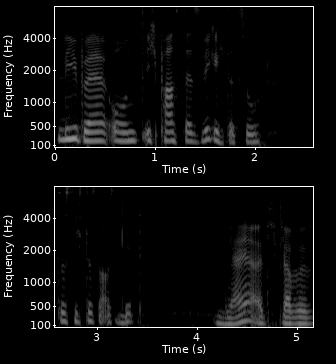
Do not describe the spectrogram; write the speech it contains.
Liebe und ich passe da jetzt wirklich dazu, dass sich das ausgeht. Ja, ja, ich glaube,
